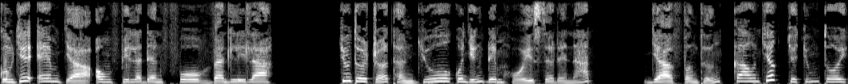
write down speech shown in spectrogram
Cùng với em và ông Philadelphia Vanlila, chúng tôi trở thành vua của những đêm hội serenade và phần thưởng cao nhất cho chúng tôi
